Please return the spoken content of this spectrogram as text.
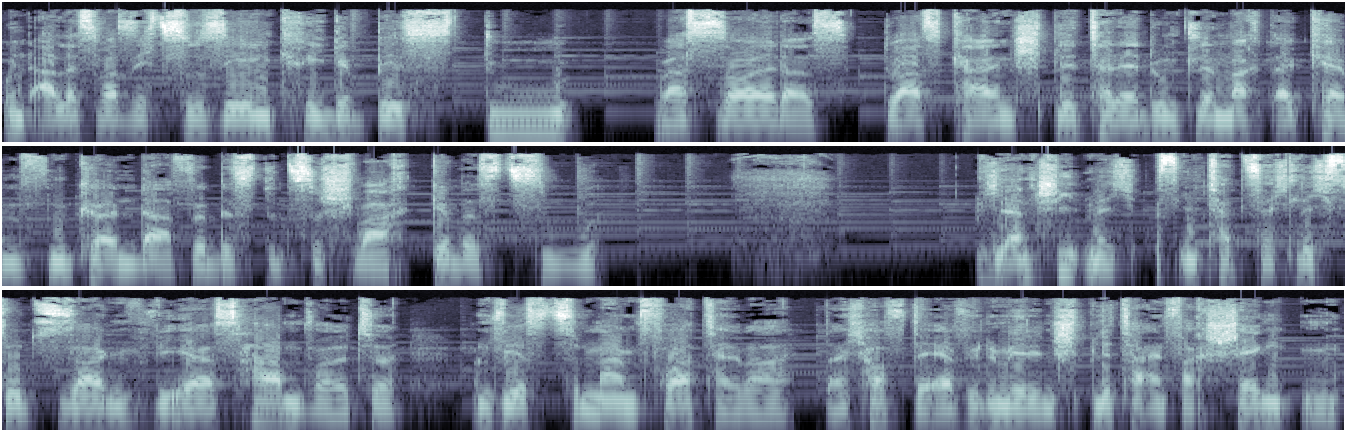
und alles, was ich zu sehen kriege, bist du. Was soll das? Du hast keinen Splitter der dunklen Macht erkämpfen können, dafür bist du zu schwach, gib es zu. Ich entschied mich, es ihm tatsächlich so zu sagen, wie er es haben wollte und wie es zu meinem Vorteil war, da ich hoffte, er würde mir den Splitter einfach schenken,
